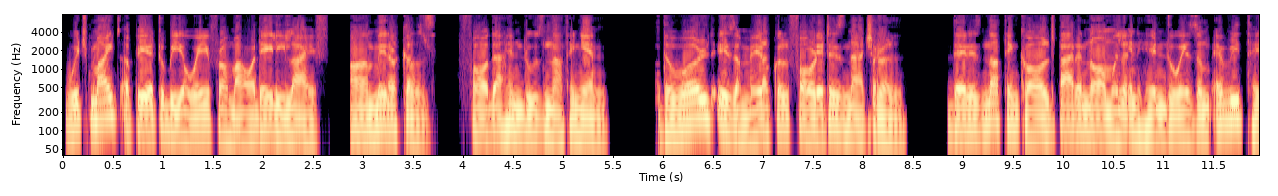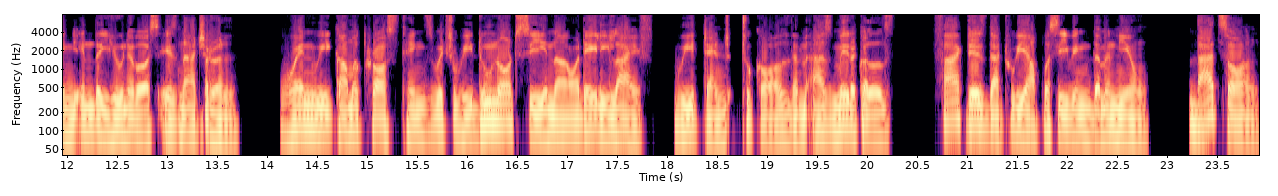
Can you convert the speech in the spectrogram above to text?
which might appear to be away from our daily life, are miracles. For the Hindus, nothing in the world is a miracle, for it is natural. There is nothing called paranormal in Hinduism, everything in the universe is natural. When we come across things which we do not see in our daily life, we tend to call them as miracles. Fact is that we are perceiving them anew. That's all.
